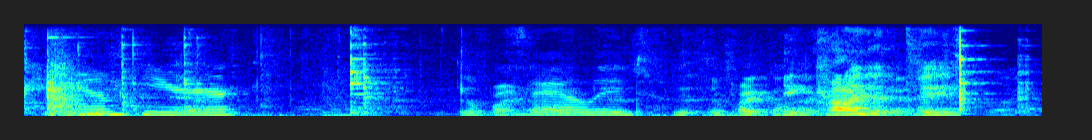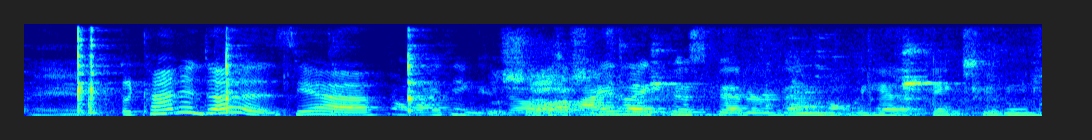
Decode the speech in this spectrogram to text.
ham here. They'll probably know what it is. They'll probably call It kinda tastes like ham. It kind of does, yeah. Oh, I think The it does. sauce is I like good. this better than what we had at Thanksgiving.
